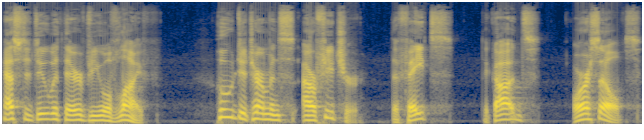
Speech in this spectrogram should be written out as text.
has to do with their view of life. Who determines our future? The fates, the gods, or ourselves?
